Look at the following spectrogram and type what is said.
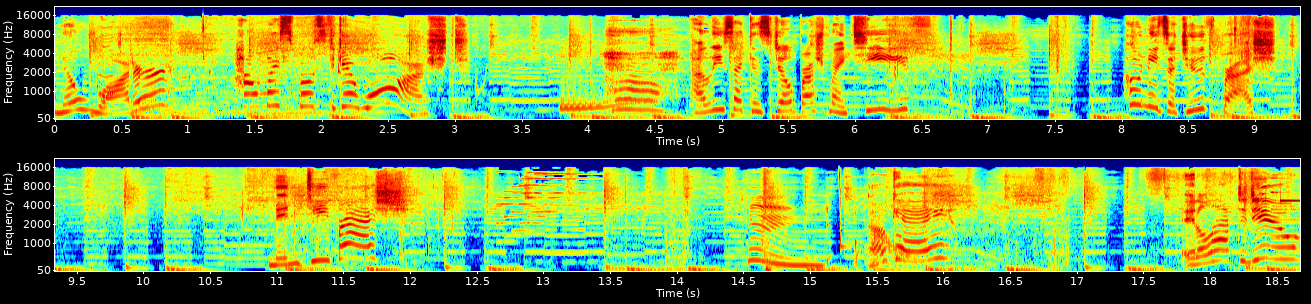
No water? How am I supposed to get washed? At least I can still brush my teeth. Who needs a toothbrush? Minty fresh! Hmm. Okay. It'll have to do.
